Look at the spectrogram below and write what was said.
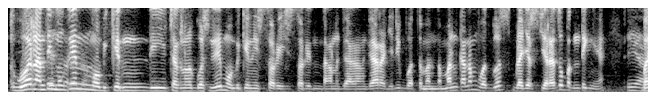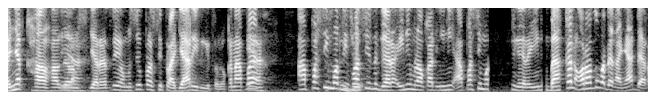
Gua nanti Yes, mungkin sorry, mau bikin di channel gua sendiri mau bikin history-history tentang negara-negara. Jadi buat teman-teman karena buat gua belajar sejarah itu penting ya. Iya. Banyak hal-hal dalam Iya. sejarah itu yang mesti pasti pelajarin gitu loh. Kenapa? Iya. Apa sih motivasi negara ini melakukan ini? Apa sih motivasi negara ini? Bahkan orang tuh pada nggak nyadar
